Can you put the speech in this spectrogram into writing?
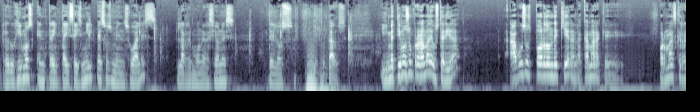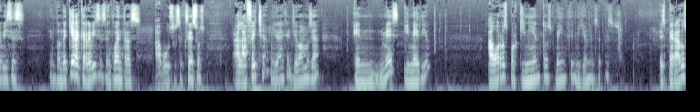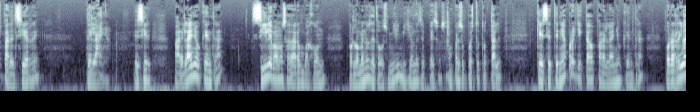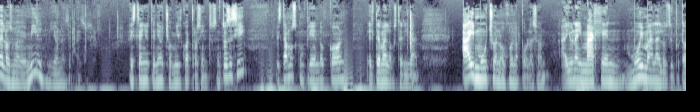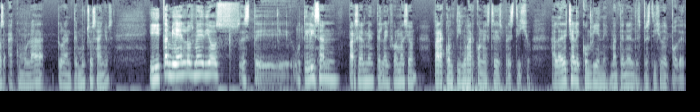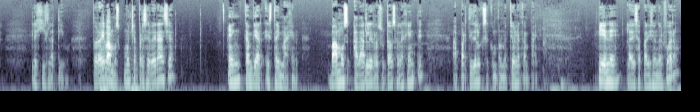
Redujimos en 36 mil pesos mensuales las remuneraciones de los diputados y metimos un programa de austeridad. Abusos por donde quiera, en la cámara que por más que revises, en donde quiera que revises, encuentras abusos, excesos. A la fecha, Miguel Ángel, llevamos ya en mes y medio ahorros por 520 millones de pesos, esperados para el cierre del año. Es decir, para el año que entra, sí le vamos a dar un bajón por lo menos de dos mil millones de pesos a un presupuesto total que se tenía proyectado para el año que entra por arriba de los nueve mil millones de pesos. Este año tenía ocho mil cuatrocientos. Entonces sí, estamos cumpliendo con el tema de la austeridad. Hay mucho enojo en la población. Hay una imagen muy mala de los diputados acumulada durante muchos años. Y también los medios este, utilizan parcialmente la información para continuar con este desprestigio. A la derecha le conviene mantener el desprestigio del poder legislativo. Pero ahí vamos, mucha perseverancia en cambiar esta imagen. Vamos a darle resultados a la gente a partir de lo que se comprometió en la campaña. Viene la desaparición del fuero,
